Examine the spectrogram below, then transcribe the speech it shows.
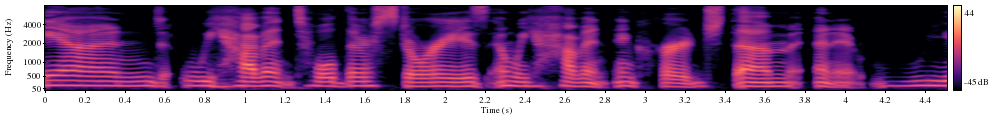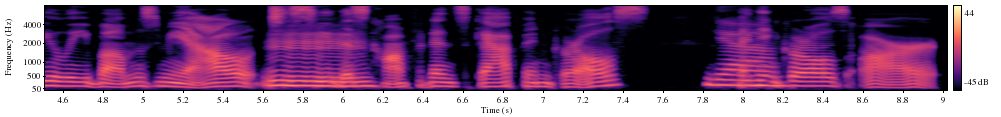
And we haven't told their stories and we haven't encouraged them. And it really bums me out to see this mm-hmm. confidence gap in girls. Yeah. I think girls are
